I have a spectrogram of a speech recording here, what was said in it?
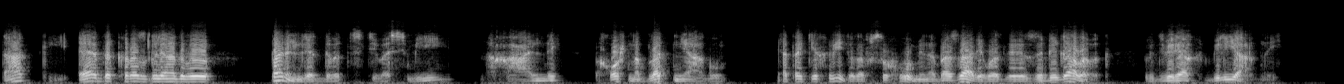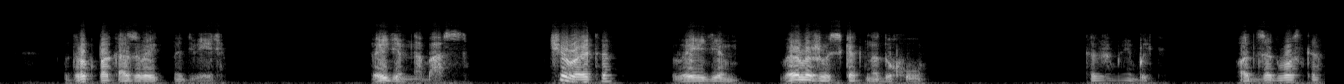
Так и эдак разглядываю. Парень лет двадцати восьми, нахальный, похож на блатнягу. Я таких видела в Сухуме на базаре возле забегаловок в дверях бильярдной. Вдруг показывает на дверь. Выйдем на бас. Чего это? Выйдем. Выложусь, как на духу. Как же мне быть? Вот загвоздка.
